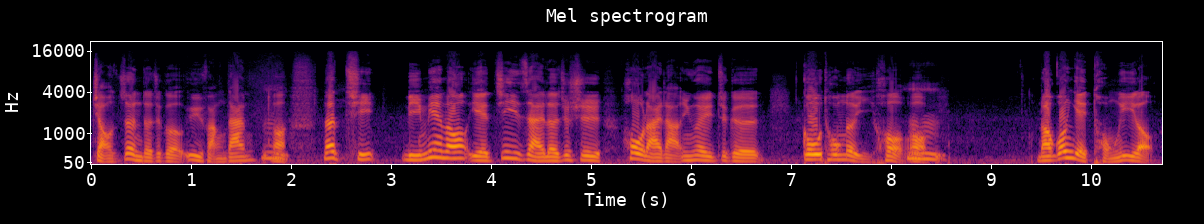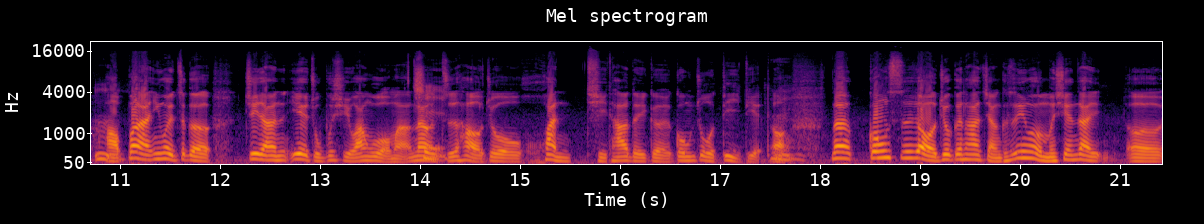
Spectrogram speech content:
矫正的这个预防单哦。那其里面哦也记载了，就是后来啦，因为这个沟通了以后哦，老公也同意了，好，不然因为这个既然业主不喜欢我嘛，那只好就换其他的一个工作地点哦。那公司哦就跟他讲，可是因为我们现在呃。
